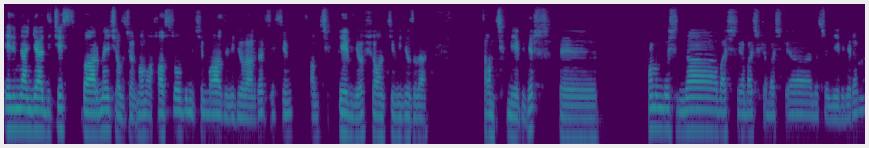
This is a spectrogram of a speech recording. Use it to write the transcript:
Elimden geldiğince bağırmaya çalışıyorum ama hasta olduğum için bazı videolarda sesim tam çıkmayabiliyor. Şu anki videoda da tam çıkmayabilir. Ee, onun dışında başka başka başka ne söyleyebilirim.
